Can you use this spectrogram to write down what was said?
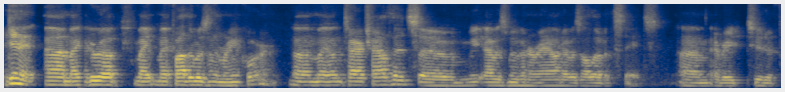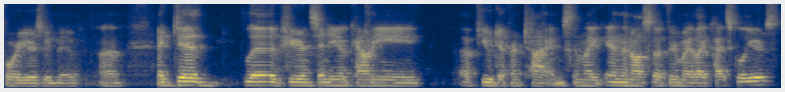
I didn't. Um, I grew up. My, my father was in the Marine Corps uh, my entire childhood, so we, I was moving around. I was all over the states. Um, every two to four years, we moved. Um, I did live here in San Diego County a few different times, and like, and then also through my like high school years,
